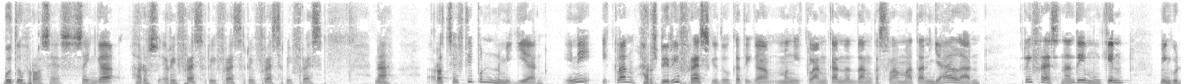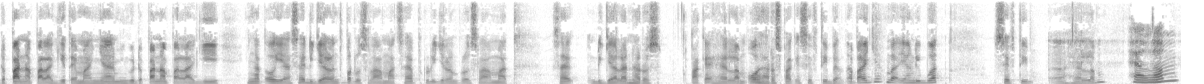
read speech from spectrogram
butuh proses sehingga harus refresh refresh refresh refresh nah road safety pun demikian. Ini iklan harus di refresh gitu. Ketika mengiklankan tentang keselamatan jalan refresh. Nanti mungkin minggu depan apalagi temanya minggu depan apalagi ingat oh ya saya di jalan tuh perlu selamat saya perlu di jalan perlu selamat. Saya di jalan harus pakai helm oh harus pakai safety belt. Apa aja mbak yang dibuat safety eh, helm, Helm,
